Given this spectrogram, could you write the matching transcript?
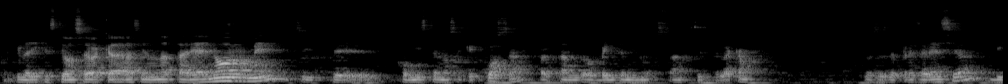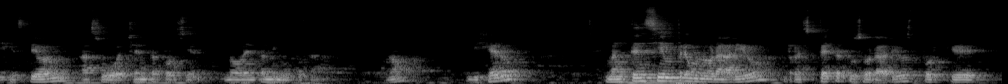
Porque la digestión se va a quedar haciendo una tarea enorme si te comiste no sé qué cosa, faltando 20 minutos antes de irte a la cama. Entonces, de preferencia, digestión a su 80%, 90 minutos antes, ¿no? Ligero. Mantén siempre un horario, respeta tus horarios porque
